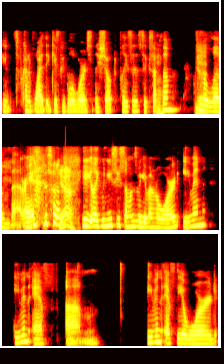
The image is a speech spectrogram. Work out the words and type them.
it's kind of why they give people awards so they show up to places to accept mm-hmm. them. People yeah. love that right? So yeah. you like when you see someone's been given an award even even if um even if the award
